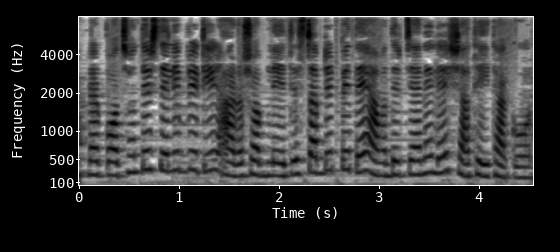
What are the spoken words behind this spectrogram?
আপনার পছন্দের সেলিব্রিটির আরও সব লেটেস্ট আপডেট পেতে আমাদের চ্যানেলের সাথেই থাকুন।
